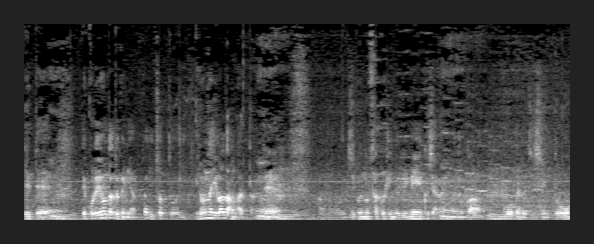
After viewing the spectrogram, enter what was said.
出て、でこれ読んだ時にやっぱりちょっといろんな違和感があったんで、あの自分の作品のリメイクじゃないかとか、神戸の地震とオウムを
